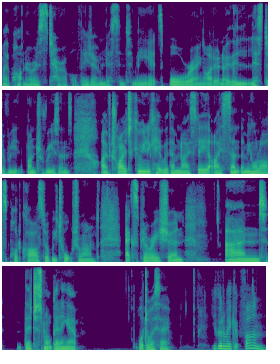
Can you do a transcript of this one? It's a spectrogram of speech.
my partner is terrible. They don't listen to me. It's boring. I don't know. They list a re- bunch of reasons. I've tried to communicate with them nicely. I sent them your last podcast where we talked around exploration and they're just not getting it. What do I say? You've got to make it fun.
